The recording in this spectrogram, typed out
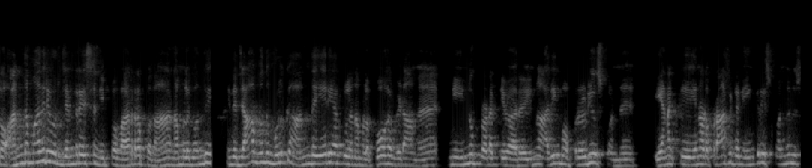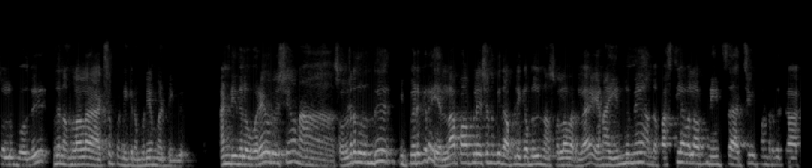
சோ அந்த மாதிரி ஒரு ஜென்ரேஷன் இப்ப வர்றப்பதான் நம்மளுக்கு வந்து இந்த ஜாப் வந்து முழுக்க அந்த ஏரியாக்குள்ள நம்மள போக விடாம நீ இன்னும் ப்ரொடக்டிவா இரு இன்னும் அதிகமா ப்ரொடியூஸ் பண்ணு எனக்கு என்னோட ப்ராஃபிட்டை நீ இன்க்ரீஸ் பண்ணுன்னு சொல்லும்போது வந்து நம்மளால அக்செப்ட் பண்ணிக்கிற முடிய மாட்டேங்குது. அண்ட் இதுல ஒரே ஒரு விஷயம் நான் சொல்றது வந்து இப்ப இருக்கிற எல்லா பாப்புலேஷனுக்கும் இது அப்ளிகபிள் நான் சொல்ல வரல. ஏன்னா இன்னுமே அந்த first level of needs achieve பண்றதுக்காக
